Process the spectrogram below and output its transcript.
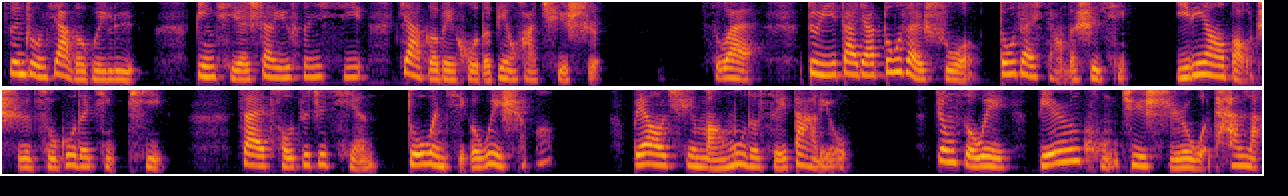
尊重价格规律，并且善于分析价格背后的变化趋势。此外，对于大家都在说、都在想的事情，一定要保持足够的警惕。在投资之前，多问几个为什么，不要去盲目的随大流。正所谓，别人恐惧时我贪婪，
